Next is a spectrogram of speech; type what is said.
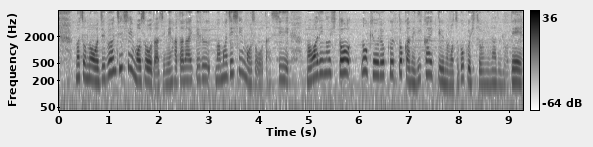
まあ、その自分自身もそうだしね働いてるママ自身もそうだし周りの人の協力とかね理解っていうのもすごく必要になるので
